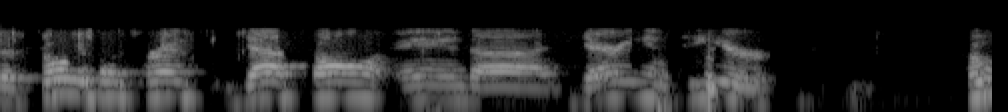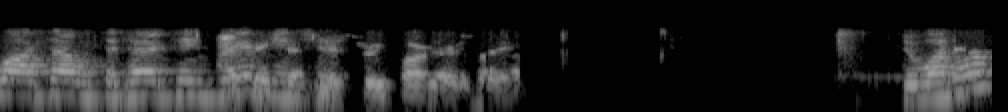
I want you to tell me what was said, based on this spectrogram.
the Storybook Prince Gaston and uh, Gary and Tier. Who walks out with the tag team championship? I think that mystery partner thing. Do I know?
